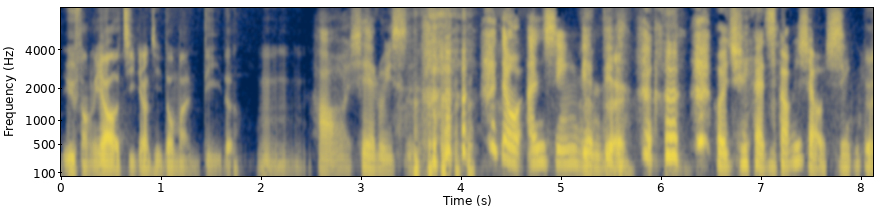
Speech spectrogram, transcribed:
预防药的剂量其实都蛮低的。嗯嗯，好，谢谢路易斯，让我安心一点点。回去还是要小心。对，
